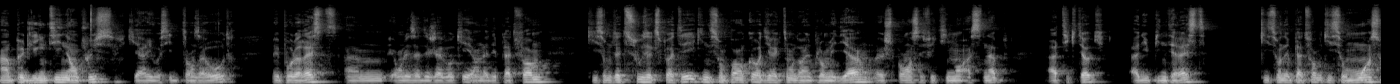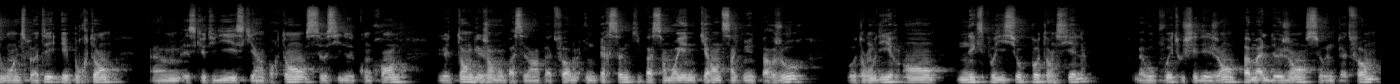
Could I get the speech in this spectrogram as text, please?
un peu de LinkedIn en plus, qui arrive aussi de temps à autre. Mais pour le reste, euh, et on les a déjà évoqués, on a des plateformes qui sont peut-être sous-exploitées qui ne sont pas encore directement dans les plans médias. Euh, je pense effectivement à Snap, à TikTok, à du Pinterest, qui sont des plateformes qui sont moins souvent exploitées. Et pourtant, et ce que tu dis et ce qui est important, c'est aussi de comprendre le temps que les gens vont passer dans la plateforme. Une personne qui passe en moyenne 45 minutes par jour, autant vous dire en exposition potentielle, bah, vous pouvez toucher des gens, pas mal de gens sur une plateforme,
